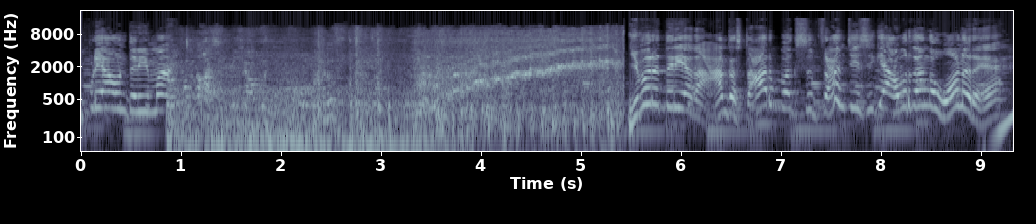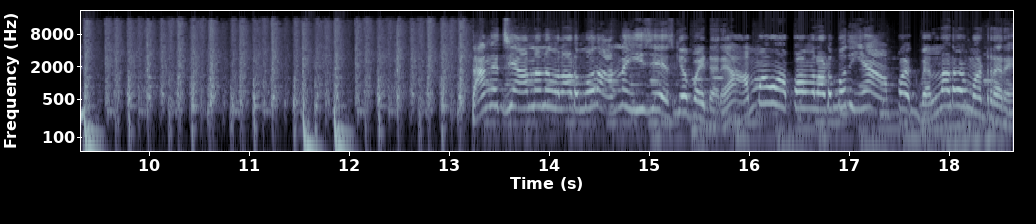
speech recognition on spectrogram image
இப்படி ஆகும் தெரியுமா? இவரு தெரியாதா? அந்த ஸ்டார் பக்ஸ் பிரான்ச்சைசிக்கு அவர் தாங்க ஓனரு தங்கச்சி அண்ணன் விளாடும் போது அண்ணன் ஈஸியாக எஸ்கேப் ஆயிட்டாரு. அம்மாவும் அப்பாவும் விளாடும் போது ஏன் அப்பா விளாடவே மாட்டுறாரு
